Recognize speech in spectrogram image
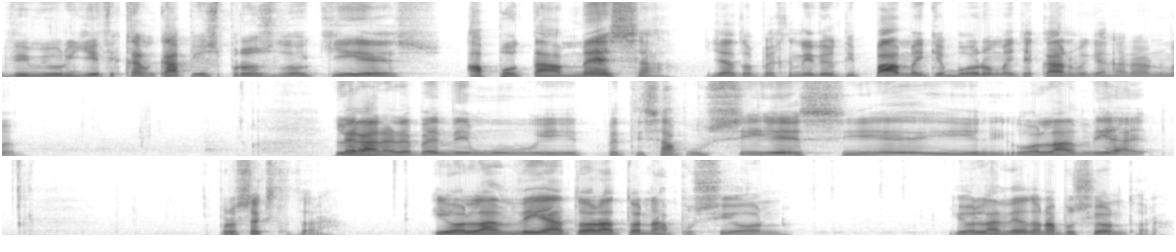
δημιουργήθηκαν κάποιες προσδοκίες από τα μέσα για το παιχνίδι ότι πάμε και μπορούμε και κάνουμε και να ράνουμε. Λέγανε ρε παιδί μου με τις απουσίες η, η Ολλανδία... Προσέξτε τώρα. Η Ολλανδία τώρα των απουσιών η Ολλανδία των απουσιών τώρα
